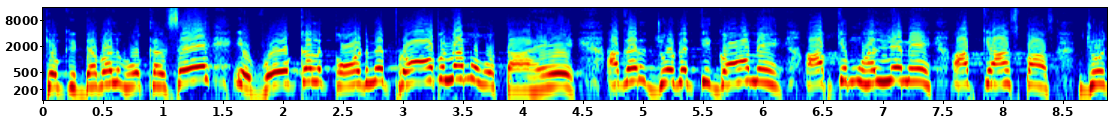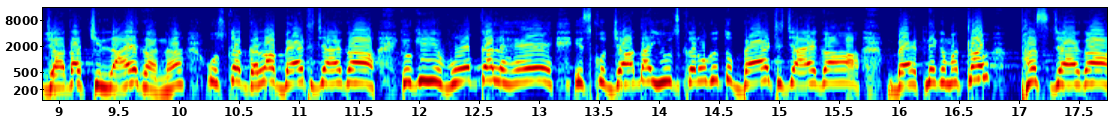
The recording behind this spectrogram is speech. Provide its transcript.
क्योंकि डबल वोकल से ये वोकल कॉर्ड में प्रॉब्लम होता है। अगर जो व्यक्ति गाँव में, आपके मोहल्ले में, आपके आसपास जो ज़्यादा चिल्लाएगा ना, उसका गला बैठ जाएगा, क्योंकि ये वोकल है, इसको ज़्यादा यूज़ करोगे तो बैठ जाएगा। बैठने का मतलब फंस जाएगा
